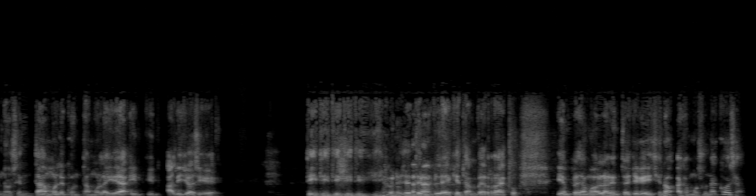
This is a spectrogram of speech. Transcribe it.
nos sentamos, le contamos la idea y, y Ali y yo así de, con ese tembleque tan berraco, y empezamos a hablar. Entonces llegué y dije, no, hagamos una cosa.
